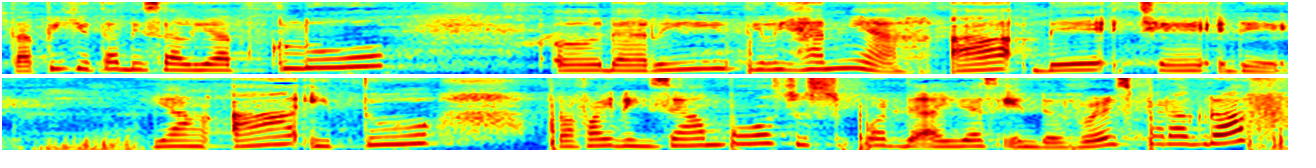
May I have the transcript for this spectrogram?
Tapi kita bisa lihat clue uh, dari pilihannya A, B, C, D. Yang A itu provide examples to support the ideas in the first paragraph.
